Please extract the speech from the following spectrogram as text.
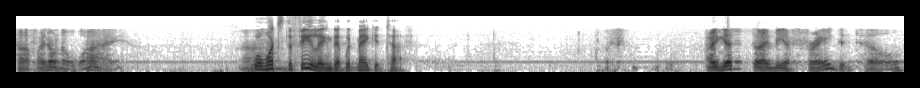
tough. I don't know why. well, what's Um, the feeling that would make it tough? I guess I'd be afraid to tell.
